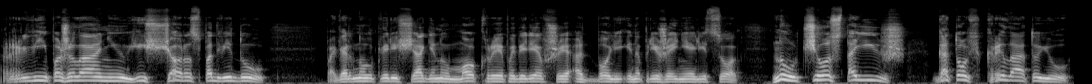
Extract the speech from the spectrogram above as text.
«Рви по желанию! Еще раз подведу!» Повернул к Верещагину мокрое, побелевшее от боли и напряжения лицо. «Ну, чего стоишь? Готовь крылатую!»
